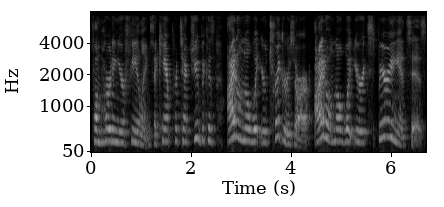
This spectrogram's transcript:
from hurting your feelings. I can't protect you because I don't know what your triggers are. I don't know what your experience is.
